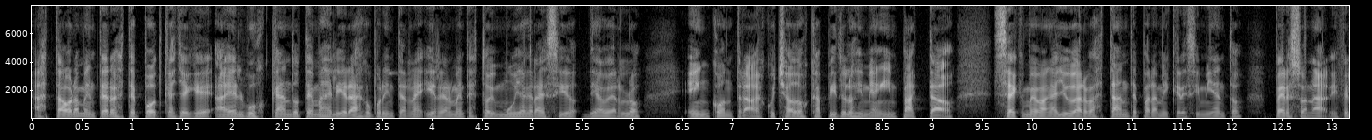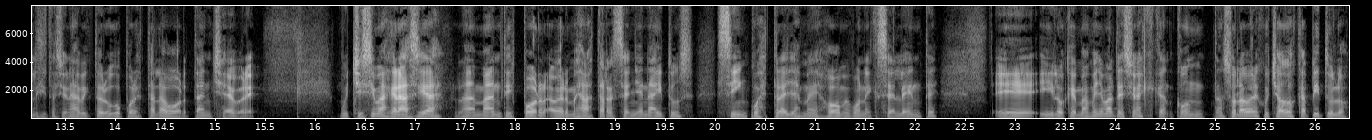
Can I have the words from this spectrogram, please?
hasta ahora me entero de este podcast. Llegué a él buscando temas de liderazgo por internet y realmente estoy muy agradecido de haberlo encontrado. He escuchado dos capítulos y me han impactado. Sé que me van a ayudar bastante para mi crecimiento personal. Y felicitaciones a Víctor Hugo por esta labor tan chévere. Muchísimas gracias, Mantis, por haberme dejado esta reseña en iTunes. Cinco estrellas me dejó, me pone excelente. Eh, y lo que más me llama la atención es que con tan solo haber escuchado dos capítulos,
